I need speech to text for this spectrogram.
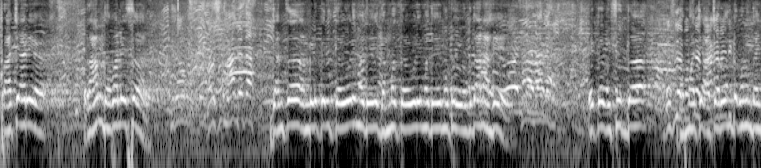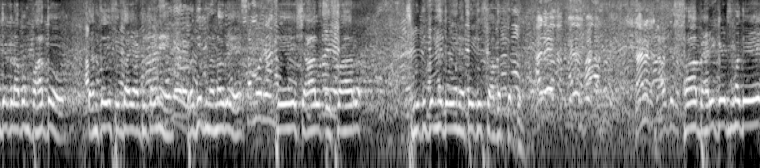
प्राचार्य राम धवाले सर. ज्यांचं आंबेडकरी चळवळीमध्ये धम्म चळवळीमध्ये मोठं योगदान आहे. एक विशुद्ध धम्माचे आचारवंत म्हणून त्यांच्याकडे आपण पाहतो. त्यांचंही सुद्धा या ठिकाणी प्रदीप ननवरे हे शाल पुष्पहार स्मृतिचिन्ह देऊन येथे स्वागत करतो. हा बॅरिकेड्समध्ये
